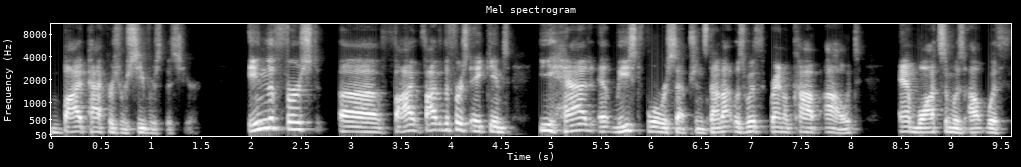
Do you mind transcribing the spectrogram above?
by Packers receivers this year. In the first uh, five, five of the first eight games, he had at least four receptions. Now that was with Randall Cobb out, and Watson was out with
